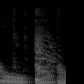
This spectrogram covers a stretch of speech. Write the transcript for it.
Wow.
